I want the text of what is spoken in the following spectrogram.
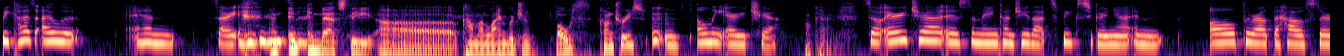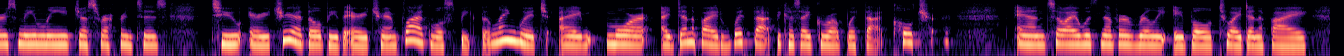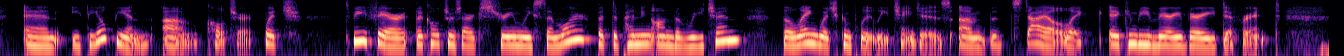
because I would and sorry and, and, and that's the uh, common language of both countries? Mm-mm, only Eritrea. Okay. So Eritrea is the main country that speaks Tigrinya, and all throughout the house, there's mainly just references to Eritrea. There'll be the Eritrean flag. We'll speak the language. I'm more identified with that because I grew up with that culture. And so I was never really able to identify an Ethiopian um, culture, which, to be fair, the cultures are extremely similar, but depending on the region, the language completely changes. Um, the style, like, it can be very, very different.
